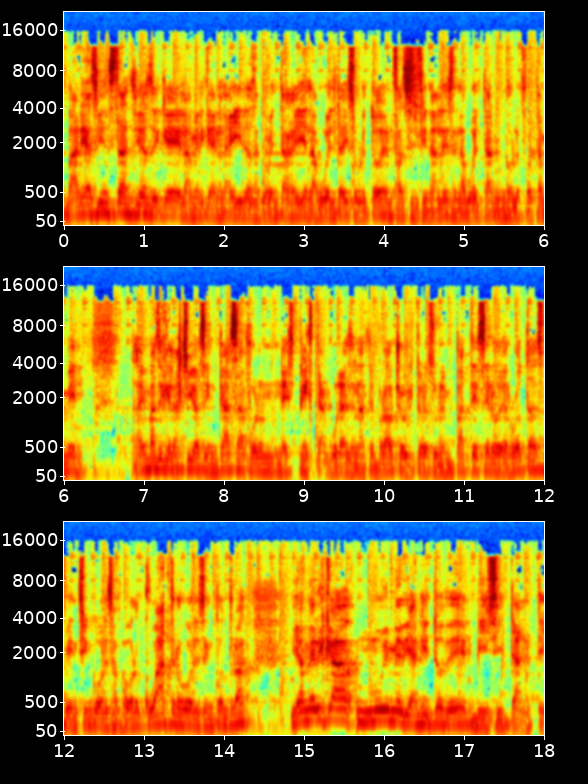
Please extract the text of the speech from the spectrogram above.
varias instancias de que el América en la ida sacó ventaja y en la vuelta y sobre todo en fases finales en la vuelta no le fue tan bien. Además de que las Chivas en casa fueron espectaculares en la temporada, 8 victorias, un empate, 0 derrotas, 25 goles a favor, 4 goles en contra y América muy medianito de visitante.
